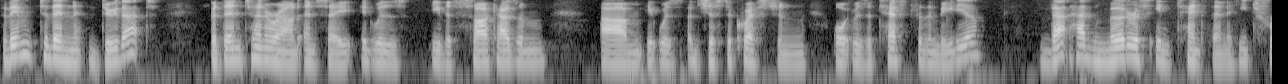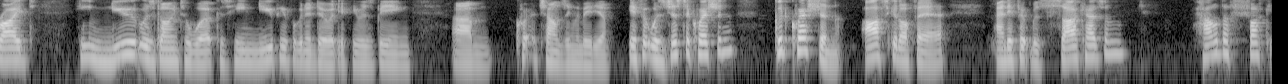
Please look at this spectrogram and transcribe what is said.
For them to then do that, but then turn around and say it was either sarcasm, um, it was just a question, or it was a test for the media, that had murderous intent then. He tried, he knew it was going to work because he knew people were going to do it if he was being um, qu- challenging the media. If it was just a question, good question, ask it off air. And if it was sarcasm, how the fuck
